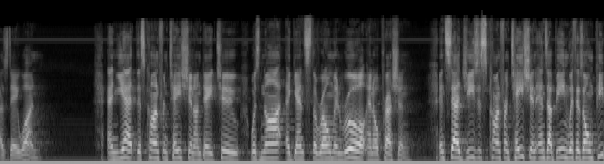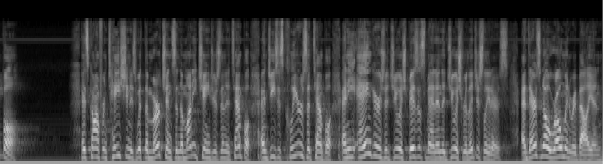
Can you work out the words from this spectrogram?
as day one. And yet, this confrontation on day two was not against the Roman rule and oppression. Instead, Jesus' confrontation ends up being with his own people. His confrontation is with the merchants and the money changers in the temple. And Jesus clears the temple and he angers the Jewish businessmen and the Jewish religious leaders. And there's no Roman rebellion,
